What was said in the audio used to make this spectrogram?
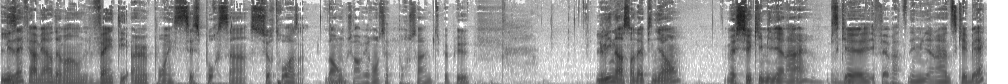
Les infirmières demandent 21,6% sur 3 ans. Donc, c'est environ 7%, un petit peu plus. Lui, dans son opinion, monsieur qui est millionnaire, parce Mhm. qu'il fait partie des millionnaires du Québec,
